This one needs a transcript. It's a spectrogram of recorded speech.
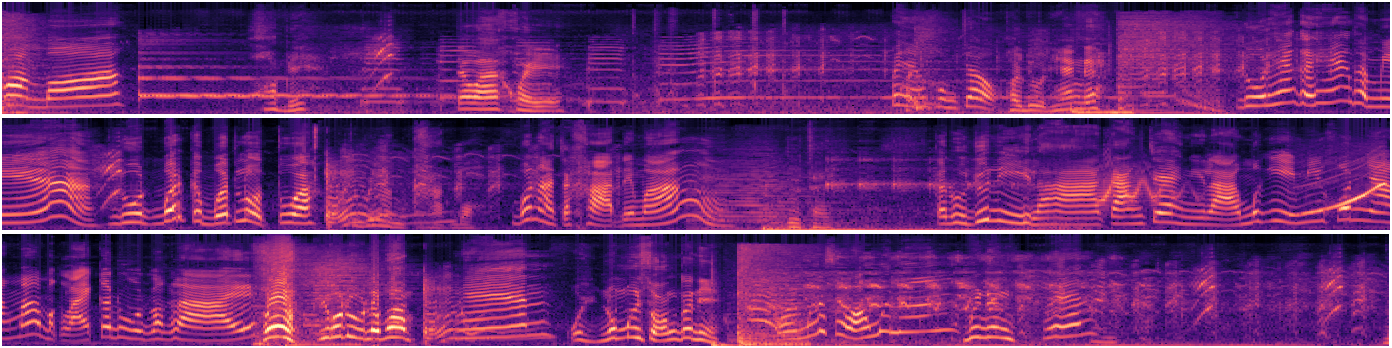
พร้อมบ่พร้อมเด้แต่ว่าข่อยเป็นหยังของเจ้าข่อยดูดแห้งเด้ดูดแห้งกับแห้งทำเมียดูดเบิดกับเบิดโหลดตัวบ่ยังขาดบ่บ่น่าจะขาดได้มั้งดูดใจกระดูดอยู่นี่ล่ะกลางแจ้งนี่ล่ะเมื่อกี้มีคนยางมากบักหลายกระดูดบักหลายเฮ้ยมีคนดูดแล้วพร้อมแมนโอ้ยนมมือสองตัวนี่โอ้ยมือสองมือหนึง มือหนึ่งแมนดู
